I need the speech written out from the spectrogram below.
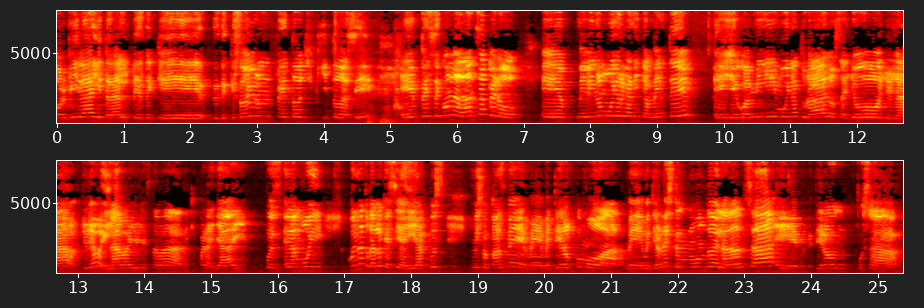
por vida, literal, desde que, desde que soy un feto chiquito así. empecé con la danza, pero eh, me vino muy orgánicamente, eh, llegó a mí muy natural, o sea, yo, yo, ya, yo ya bailaba, yo ya estaba de aquí para allá y pues era muy, muy natural lo que hacía y ya pues mis papás me, me, metieron como a, me metieron en este mundo de la danza, eh, me metieron pues a,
